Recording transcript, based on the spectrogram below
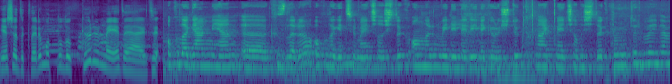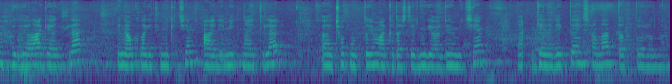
Yaşadıkları mutluluk görülmeye değerdi. Okula gelmeyen e, kızları okula getirmeye çalıştık. Onların velileriyle görüştük, ikna etmeye çalıştık. Müdür beyle ve hocalar geldiler. Beni okula getirmek için ailemi ikna ettiler. Ee, Çok mutluyum arkadaşlarımı gördüğüm için. Gelecekte inşallah doktor olurum.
